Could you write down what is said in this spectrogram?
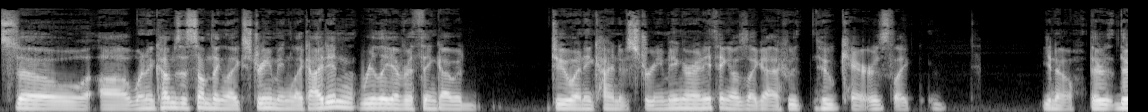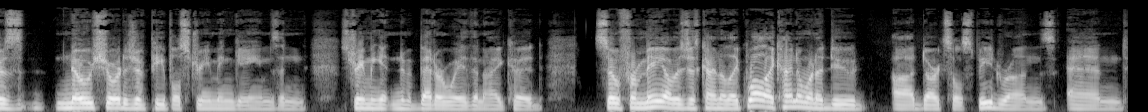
So uh, when it comes to something like streaming, like I didn't really ever think I would do any kind of streaming or anything. I was like, ah, who who cares? Like, you know, there there's no shortage of people streaming games and streaming it in a better way than I could. So for me, I was just kind of like, well, I kind of want to do uh, Dark Souls speed runs, and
